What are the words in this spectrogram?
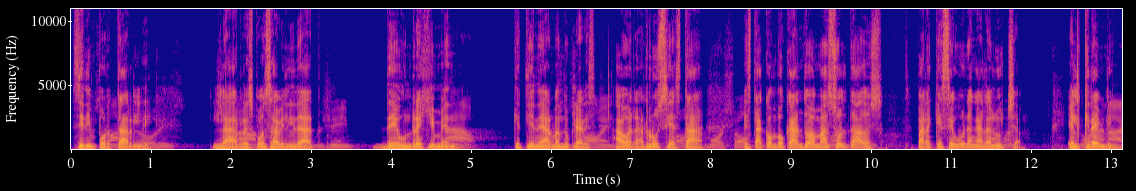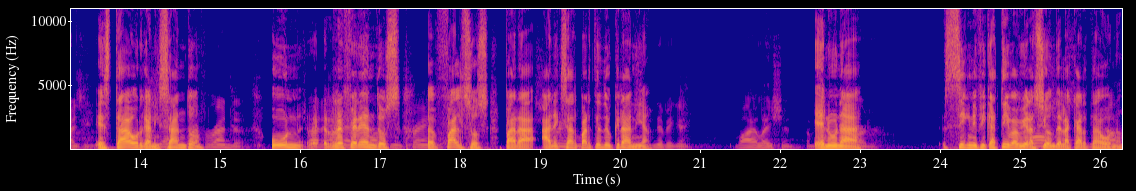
sin importarle la responsabilidad de un régimen que tiene armas nucleares. Ahora, Rusia está, está convocando a más soldados para que se unan a la lucha. El Kremlin está organizando un referendos eh, falsos para anexar parte de Ucrania en una significativa violación de la Carta ONU.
